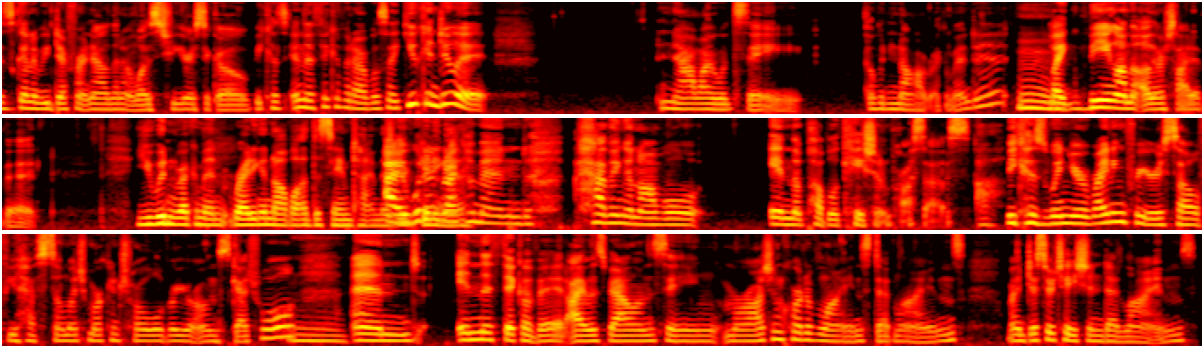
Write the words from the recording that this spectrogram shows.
is going to be different now than it was two years ago because in the thick of it, I was like, you can do it. Now I would say I would not recommend it. Mm. Like being on the other side of it. You wouldn't recommend writing a novel at the same time that I you're wouldn't getting a- recommend having a novel in the publication process Ah. because when you're writing for yourself, you have so much more control over your own schedule. Mm. And in the thick of it, I was balancing Mirage and Court of Lions deadlines, my dissertation deadlines,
